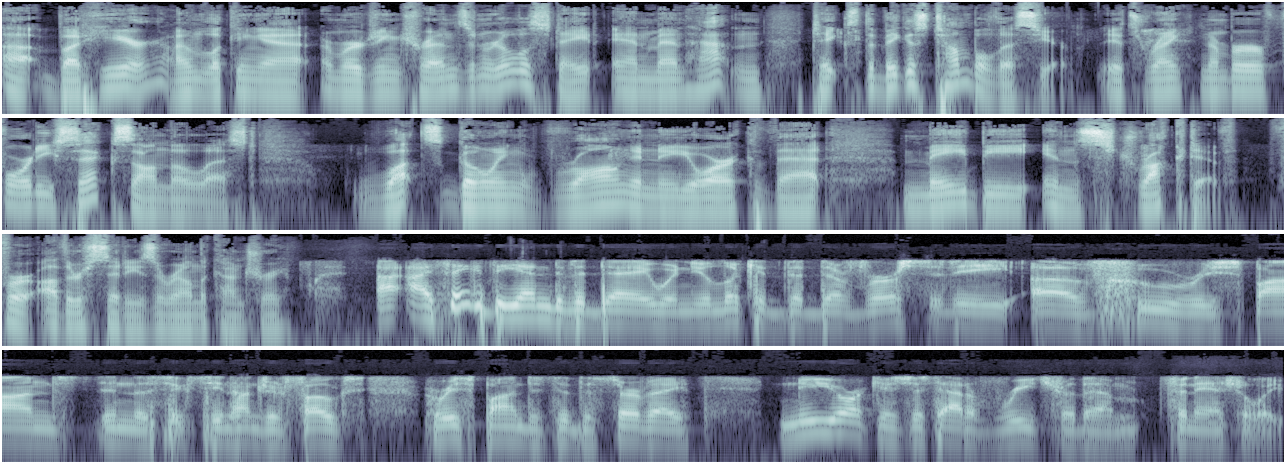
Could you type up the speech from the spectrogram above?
Uh, but here, I'm looking at emerging trends in real estate, and Manhattan takes the biggest tumble this year. It's ranked number 46 on the list. What's going wrong in New York that may be instructive for other cities around the country? I think at the end of the day, when you look at the diversity of who responds in the 1,600 folks who responded to the survey, New York is just out of reach for them financially.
